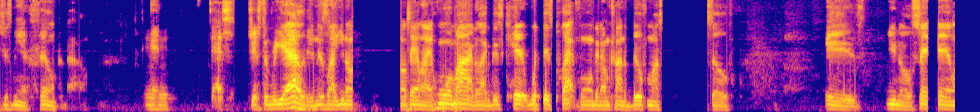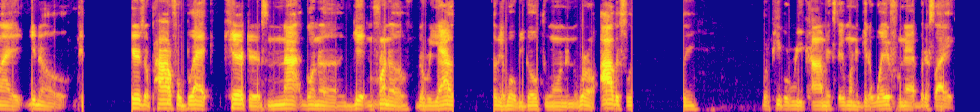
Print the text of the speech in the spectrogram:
just being filmed now, Mhm. and that's just the reality. And it's like you know, what I'm saying like, who am I to like this care with this platform that I'm trying to build for myself? Is you know saying like you know here's a powerful black character it's not gonna get in front of the reality of what we go through on in the world. Obviously when people read comics they want to get away from that but it's like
